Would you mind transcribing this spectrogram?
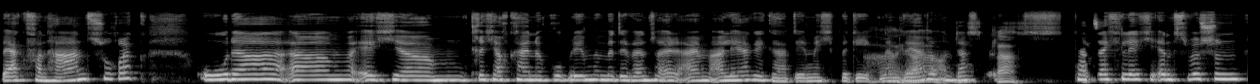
Berg von Haaren zurück. Oder ähm, ich ähm, kriege auch keine Probleme mit eventuell einem Allergiker, dem ich begegnen ah, ja, werde. Und das klar. ist tatsächlich inzwischen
